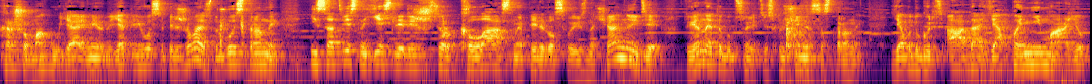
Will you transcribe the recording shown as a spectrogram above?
Хорошо, могу, я имею в виду, я его сопереживаю с другой стороны. И, соответственно, если режиссер классно передал свою изначальную идею, то я на это буду смотреть исключительно со стороны. Я буду говорить, а, да, я понимаю,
